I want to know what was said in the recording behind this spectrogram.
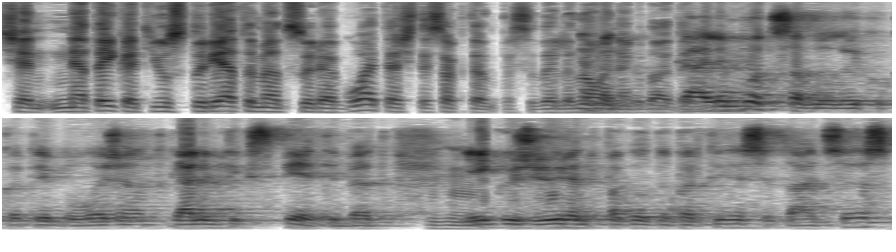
čia ne tai, kad jūs turėtumėt sureaguoti, aš tiesiog ten pasidalinau anegdotinę. Gali būti savo laiku, kad tai buvo, žinot, galim tik spėti, bet mhm. jeigu žiūrint pagal dabartinės situacijos,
